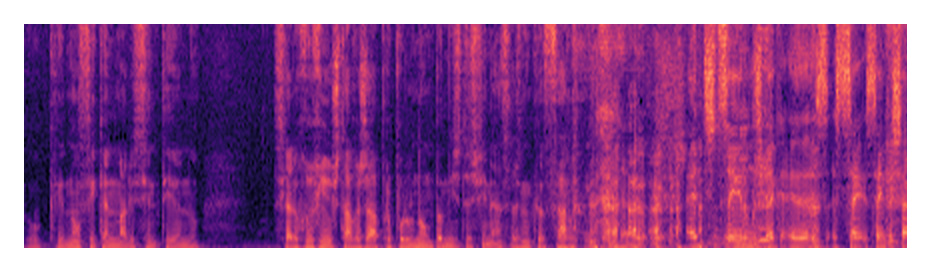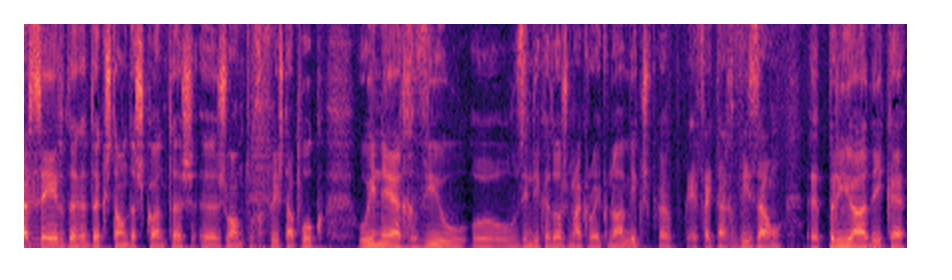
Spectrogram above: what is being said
o que não ficando Mário Centeno se calhar o Rui Rio estava já a propor o nome para Ministro das Finanças, nunca se sabe. Antes de sairmos, da, uh, sem, sem, deixar sair da, da questão das contas, uh, João, tu referiste há pouco, o INE reviu uh, os indicadores macroeconómicos, porque é feita a revisão periódica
